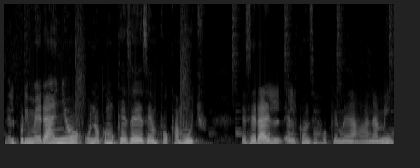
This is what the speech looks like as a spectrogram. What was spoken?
el primer año uno como que se desenfoca mucho. Ese era el consejo que me daban a mí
